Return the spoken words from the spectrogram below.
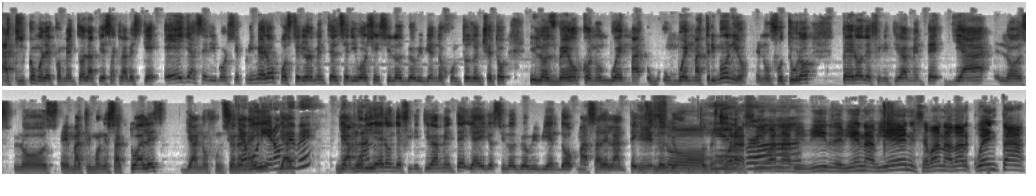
aquí, como le comento, la pieza clave es que ella se divorcie primero, posteriormente él se divorcia y sí los veo viviendo juntos, Don Cheto, y los veo con un buen, un buen matrimonio en un futuro, pero definitivamente ya los, los eh, matrimonios actuales ya no funcionan. ¿Ya murieron, bebé? Ya murieron definitivamente y a ellos sí los veo viviendo más adelante y sí los veo juntos. Ahora sí van a vivir de bien a bien y se van a dar cuenta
